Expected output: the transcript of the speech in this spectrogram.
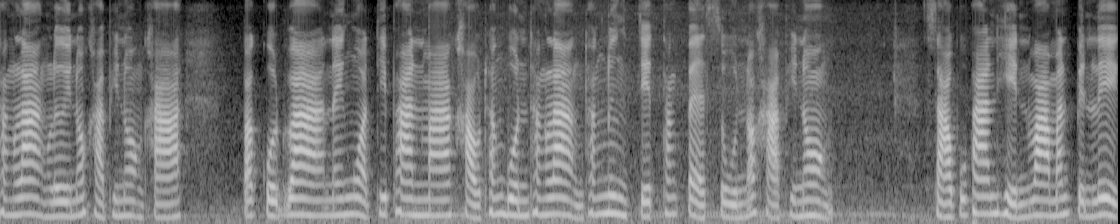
ทั้งล่างเลยเนาะค่ะ พี่น้องคะ ปรากฏว่าในงวดที่ผ่านมาเข่าทั้งบนทั้งล่างทั้ง1 7ทั้ง80เนาะค่ะพี่น้อง สาวผู้พานเห็นว่ามันเป็นเลข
